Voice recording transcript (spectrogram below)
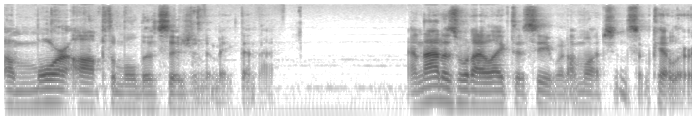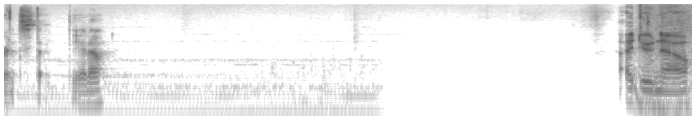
a more optimal decision to make than that. And that is what I like to see when I'm watching some Killer Instinct, you know? I do know.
